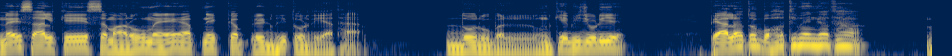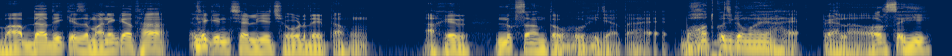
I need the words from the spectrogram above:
नए साल के समारोह में अपने कप प्लेट भी तोड़ दिया था। दो रूबल उनके भी जोड़िए। प्याला तो बहुत ही महँगा था। बाप दादी के जमाने का था, लेकिन चलिए छोड़ देता हूँ। आखिर नुकसान तो हो ही जाता है। बहुत कुछ गंवाया है, पहला और सही।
